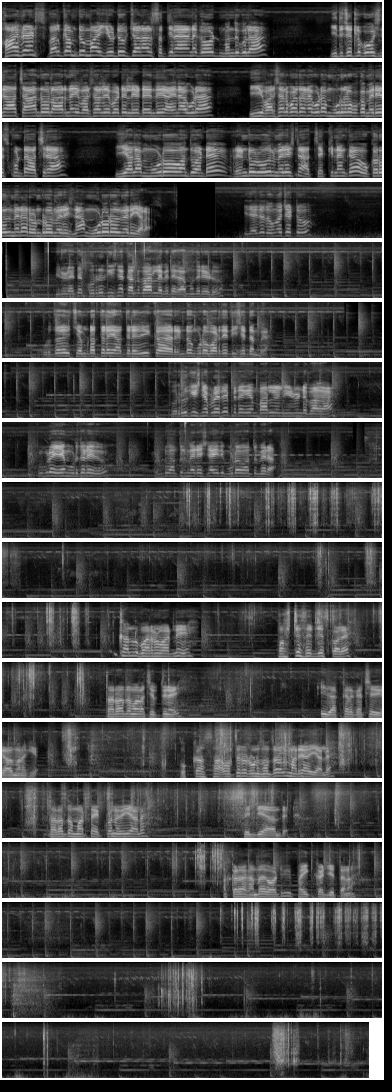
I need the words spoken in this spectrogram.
Hi friends welcome to my YouTube channel Satyanarayana Goud Mandugula. ఇది చెట్లు కోసిన చాలా రోజులు ఆరినాయి వర్షాలు చేపట్టి లేట్ అయింది. అయినా కూడా ఈ వర్షాలు పడతానే కూడా మూడు రోజులకు ఒక మెరేసుకుంటా వచ్చిన. ఇవాళ మూడో వంతు అంటే రెండు రోజులు మెరేసిన చెక్కినాక ఒక రోజు మేర రెండు రోజులు మెరేసిన మూడో రోజు మెరేయాల. ఇదైతే దొంగ చెట్టు. వీరుడైతే కుర్రు గీసిన కళ్ళు బారలు ముందరేడు ఉడతలేదు చెమటత్తలేదు ఏమత్తలేదు ఇక రెండో మూడో పడితే తీసేద్దాం ఇక. కొర్రు గీసినప్పుడు అయితే పెద్దగా ఏం పారలేదు నీడుండే బాగా. ఇప్పుడు కూడా ఏం ఉడతలేదు. రెండు వంతులు మేరేసిన ఇది మూడో వంతు మేర. కళ్ళు బారిన వాటిని ఫస్ట్ సెట్ చేసుకోవాలి. తర్వాత మళ్ళీ చెప్తున్నాయి. ఇది అక్కడికి వచ్చేది కాదు మనకి. ఒక్క సంవత్సరం రెండు సంవత్సరాలు మర్యాద ఇవ్వాలి తర్వాత మట్ట ఎక్కువనే తీయాలి. సెట్ చేయాలి అంతే అక్కడ అందదు కాబట్టి పైకి కట్ చేస్తాను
